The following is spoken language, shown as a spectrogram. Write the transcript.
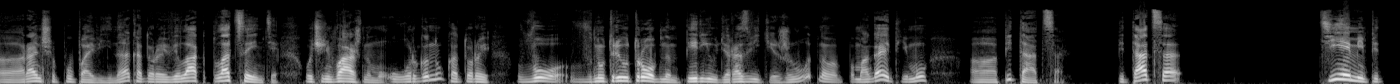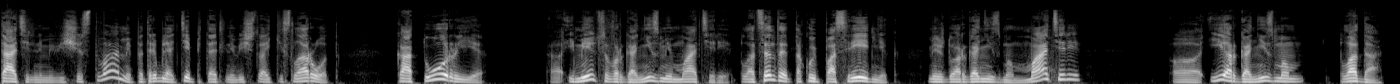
раньше пуповина, которая вела к плаценте, очень важному органу, который во внутриутробном периоде развития животного помогает ему э, питаться. Питаться теми питательными веществами, потреблять те питательные вещества и кислород, которые э, имеются в организме матери. Плацента это такой посредник между организмом матери э, и организмом плода.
